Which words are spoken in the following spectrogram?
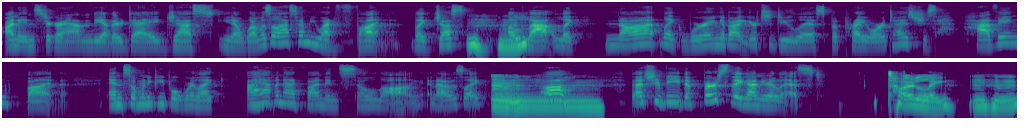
on Instagram the other day just, you know, when was the last time you had fun? Like just mm-hmm. allow like not like worrying about your to-do list, but prioritize just having fun. And so many people were like, I haven't had fun in so long. And I was like, Mm, oh, that should be the first thing on your list. Totally. Mm-hmm.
